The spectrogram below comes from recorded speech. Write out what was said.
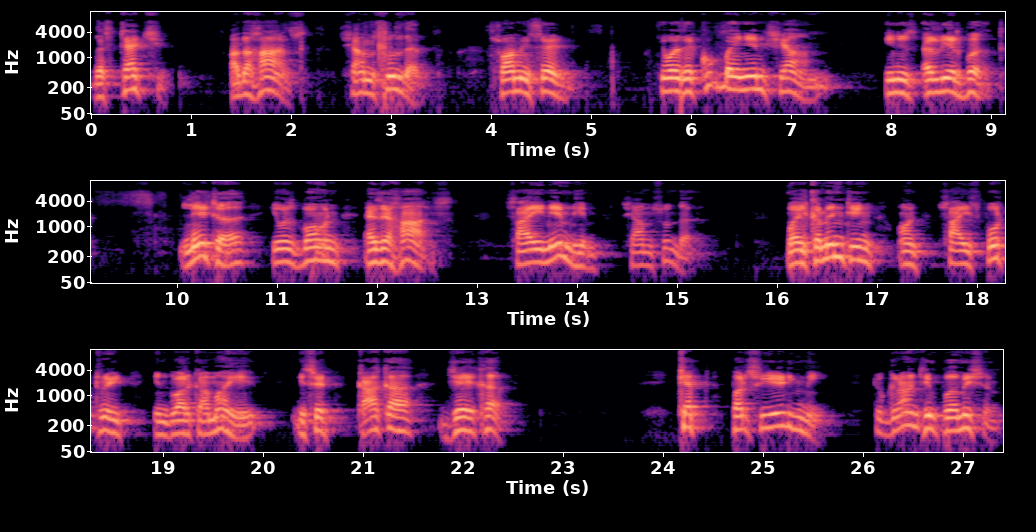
the statue of the horse, Shyam Sundar, Swami said he was a cook by name Shyam in his earlier birth. Later, he was born as a horse. Sai named him Shyam Sundar. While commenting on Sai's portrait in Dwarka Mai, he said, Kaka Jaykar kept persuading me to grant him permission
